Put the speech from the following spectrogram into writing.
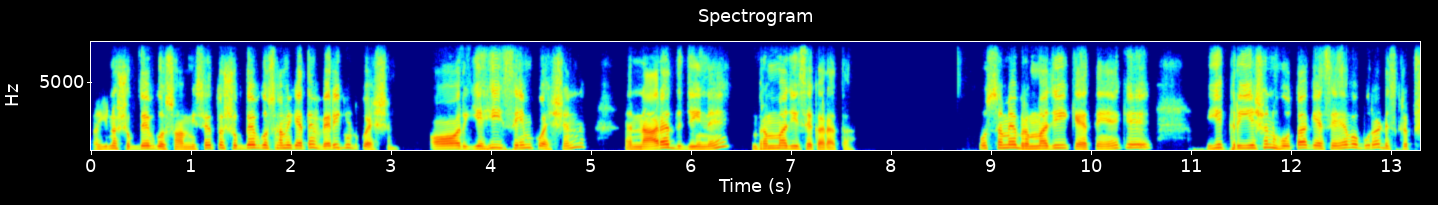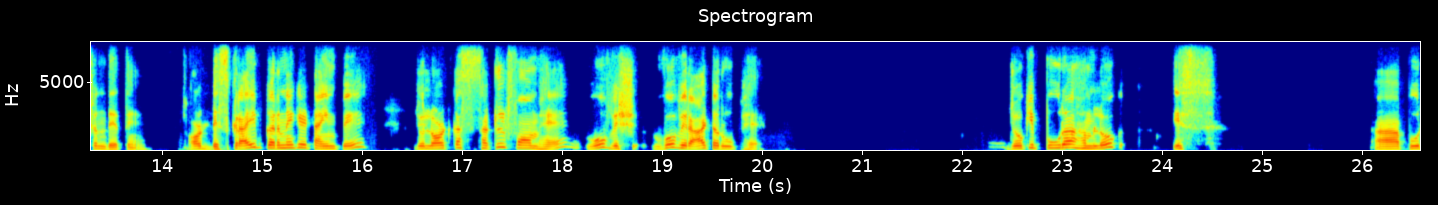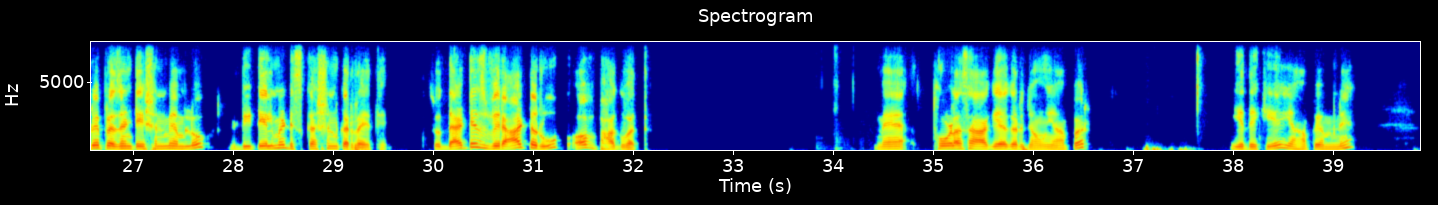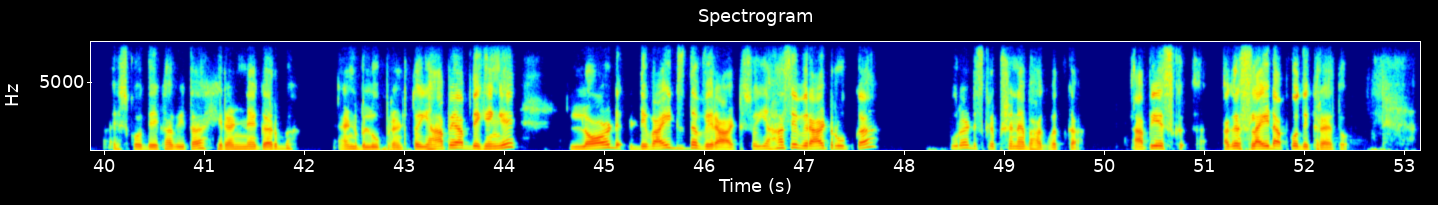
यू नो सुखदेव गोस्वामी से तो सुखदेव गोस्वामी कहते हैं वेरी गुड क्वेश्चन और यही सेम क्वेश्चन नारद जी ने ब्रह्मा जी से करा था। उस समय ब्रह्मा जी कहते हैं कि ये क्रिएशन होता कैसे है, वो पूरा डिस्क्रिप्शन देते हैं। और डिस्क्राइब करने के टाइम पे जो लॉर्ड का सटल फॉर्म है, वो विश्व वो विराट रूप है। जो कि पूरा हम लोग इस आ, पूरे प्रेजेंटेशन में हम लोग डिटेल में डिस्कशन कर रहे थे। सो दैट इज़ विराट रूप ऑफ़ भागवत। मैं थोड़ा सा आगे अगर जाऊँ यहाँ पर ये देखिए यहाँ पे हमने इसको देखा भी था हिरण्य गर्भ एंड ब्लू तो यहाँ पे आप देखेंगे लॉर्ड डिवाइड्स द विराट। सो यहाँ से विराट रूप का पूरा डिस्क्रिप्शन है भागवत का। आप ये अगर स्लाइड आपको दिख रहा है तो।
